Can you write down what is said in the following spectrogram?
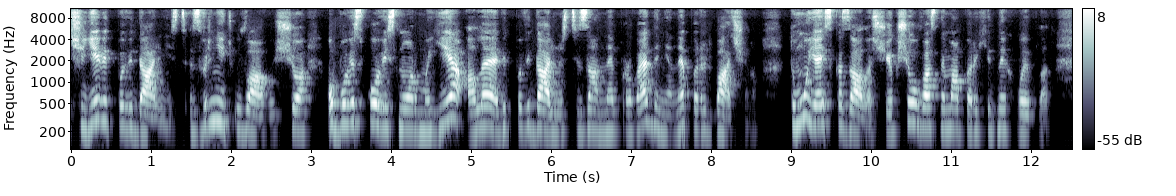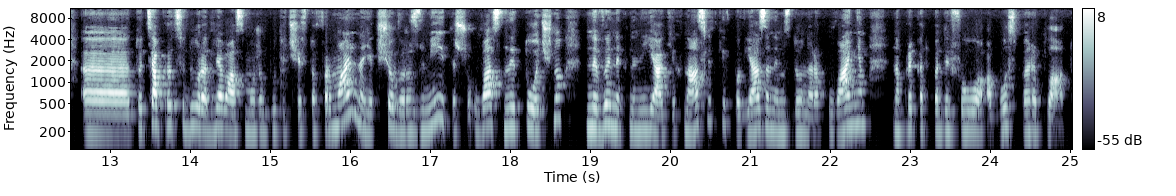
чи є відповідальність? Зверніть увагу, що обов'язковість норми є, але відповідальності за непроведення не передбачено. Тому я й сказала, що якщо у вас нема перехідних виплат, е, то ця процедура для вас може бути чисто формальна, якщо ви розумієте, що у вас не точно не виникне ніяких наслідків пов'язаним з донарахуванням, наприклад, ПДФО або з переплатою.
